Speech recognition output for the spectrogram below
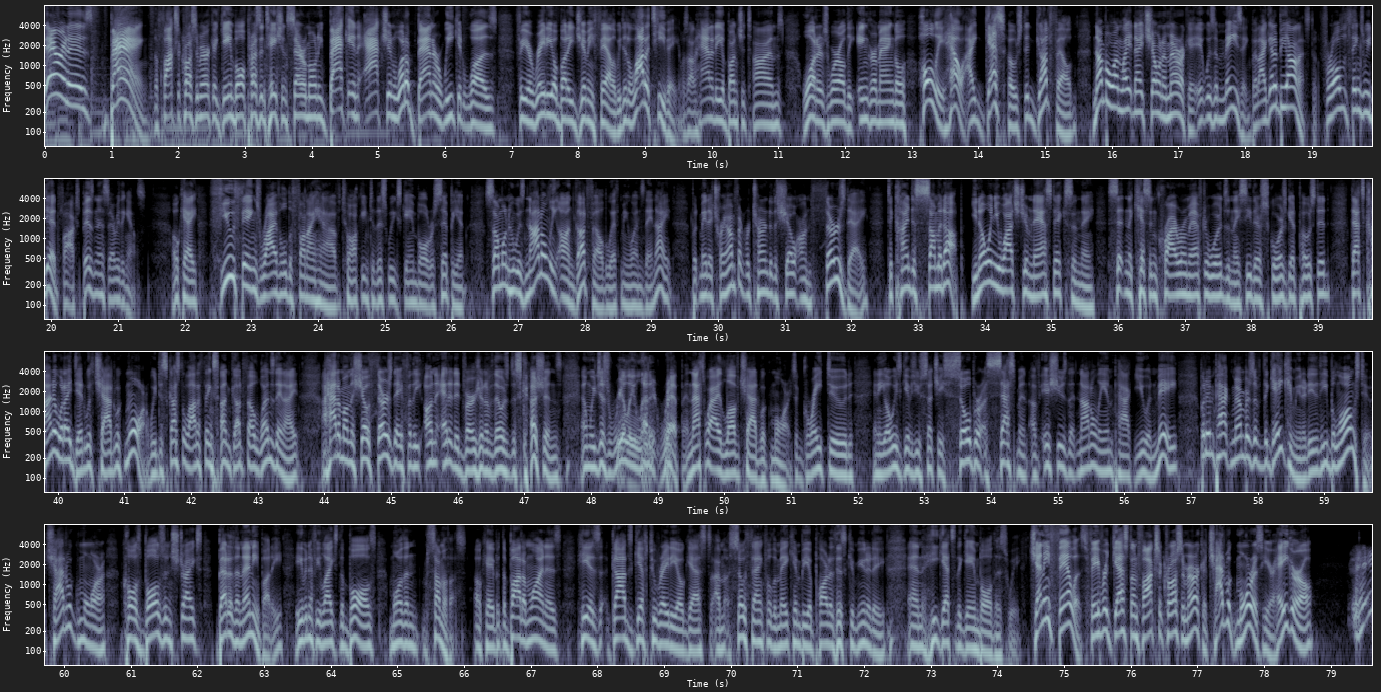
There it is. Bang! The Fox Across America Game Ball presentation ceremony back in action. What a banner week it was for your radio buddy Jimmy Failla. We did a lot of TV. It was on Hannity a bunch of times, Watters' World, The Ingraham Angle. Holy hell, I guest hosted Gutfeld, number one late night show in America. It was amazing. But I got to be honest, for all the things we did, Fox Business, everything else, Okay. Few things rival the fun I have talking to this week's Game Ball recipient, someone who was not only on Gutfeld with me Wednesday night, but made a triumphant return to the show on Thursday to kind of sum it up. You know, when you watch gymnastics and they sit in the kiss and cry room afterwards and they see their scores get posted? That's kind of what I did with Chadwick Moore. We discussed a lot of things on Gutfeld Wednesday night. I had him on the show Thursday for the unedited version of those discussions, and we just really let it rip. And that's why I love Chadwick Moore. He's a great dude dude, and he always gives you such a sober assessment of issues that not only impact you and me, but impact members of the gay community that he belongs to. Chadwick Moore calls balls and strikes better than anybody, even if he likes the balls more than some of us. Okay, but the bottom line is he is God's gift to radio guests. I'm so thankful to make him be a part of this community, and he gets the game ball this week. Jenny Failla's favorite guest on Fox Across America, Chadwick Moore is here. Hey, girl. Hey,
